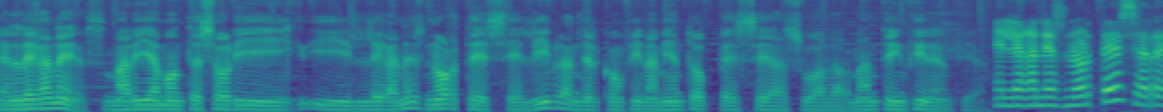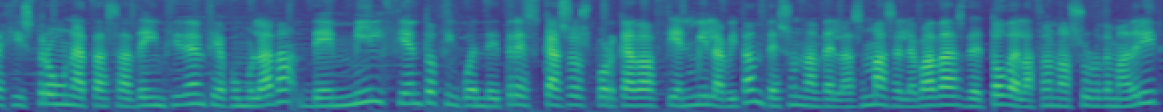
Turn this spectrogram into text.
En Leganés, María Montessori y Leganés Norte se libran del confinamiento pese a su alarmante incidencia. En Leganés Norte se registró una tasa de incidencia acumulada de 1.153 casos por cada 100.000 habitantes, una de las más elevadas de toda la zona sur de Madrid,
